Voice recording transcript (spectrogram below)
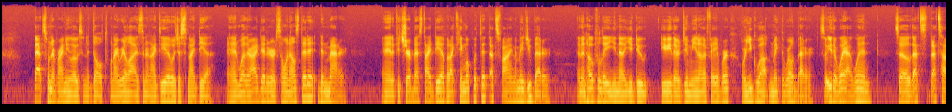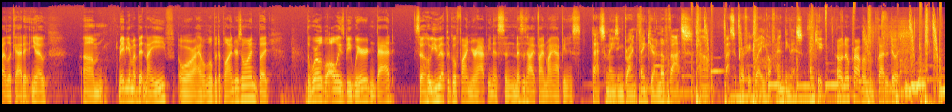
That's whenever I knew I was an adult. When I realized that an idea was just an idea, and whether I did it or someone else did it, it didn't matter. And if it's your best idea, but I came up with it, that's fine. I made you better. And then hopefully, you know, you do you either do me another favor or you go out and make the world better. So either way, I win. So that's that's how I look at it. You know, um, maybe I'm a bit naive or I have a little bit of blinders on, but the world will always be weird and bad. So you have to go find your happiness, and this is how I find my happiness. That's amazing, Bryan. Thank you. I love that. Uh, that's a perfect way of ending this. Thank you. Oh, no problem. I'm glad to do it.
